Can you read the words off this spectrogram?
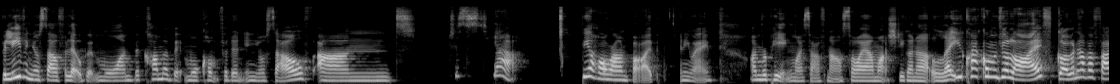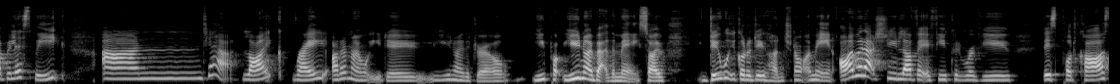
believe in yourself a little bit more and become a bit more confident in yourself. And just, yeah, be a whole round vibe. Anyway, I'm repeating myself now. So I am actually going to let you crack on with your life. Go and have a fabulous week. And yeah, like, rate. I don't know what you do. You know the drill. You pro- you know better than me. So do what you got to do, hun. Do you know what I mean? I would actually love it if you could review this podcast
